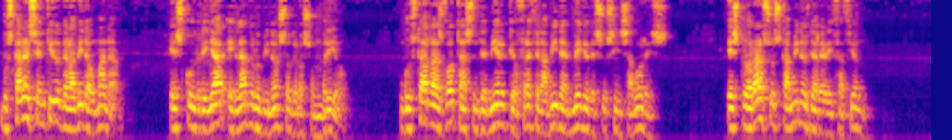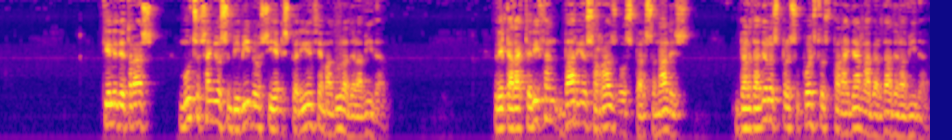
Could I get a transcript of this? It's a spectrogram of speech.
buscar el sentido de la vida humana, escudriñar el lado luminoso de lo sombrío, gustar las gotas de miel que ofrece la vida en medio de sus sinsabores, explorar sus caminos de realización. Tiene detrás muchos años vividos y experiencia madura de la vida. Le caracterizan varios rasgos personales, verdaderos presupuestos para hallar la verdad de la vida.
